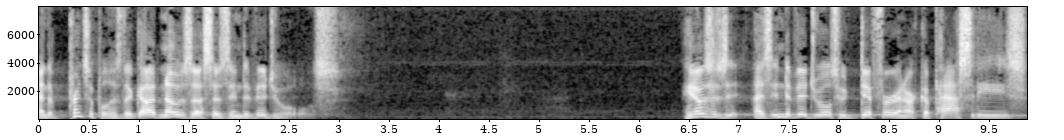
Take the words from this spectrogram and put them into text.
And the principle is that God knows us as individuals. He knows us as individuals who differ in our capacities,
